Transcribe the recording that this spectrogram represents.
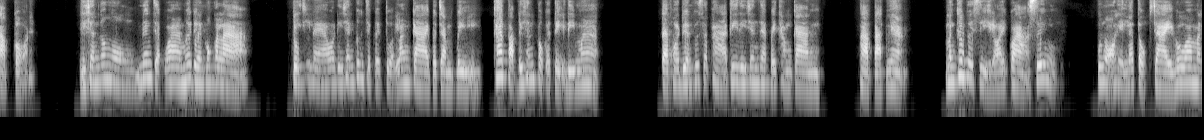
ตับก่อน ดิฉันก็งง เนื่องจากว่าเมื่อเดือนมกราปีที่แล้วดิฉันเพิ่งจะไปตรวจร่างกายประจำปี ค่าตับดิฉันปกติดีมาก แต่พอเดือนพฤษภาที่ดิฉันจะไปทำการผ่าตัดเนี่ย มันขึ้นไป400กว่า ซึ่งคุณหมอเห็นแล้วตกใจ เพราะว่ามัน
